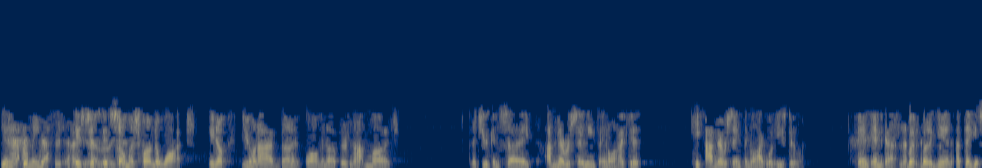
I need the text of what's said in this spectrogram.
Yeah, I mean, it's just really it's so much fun to watch. You know, you and I have done it long enough. There's not much that you can say I've never seen anything like it. He, I've never seen anything like what he's doing. And and yeah. but but again, I think it's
